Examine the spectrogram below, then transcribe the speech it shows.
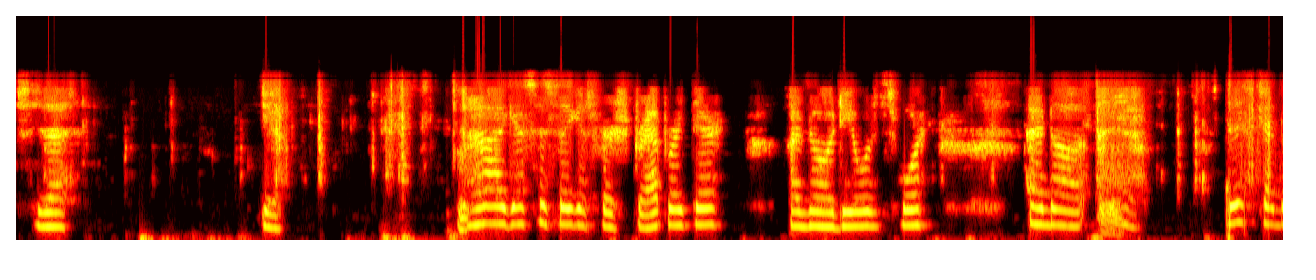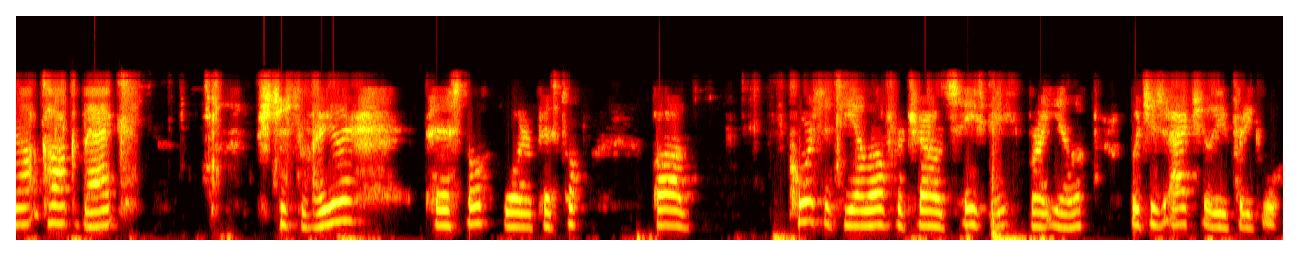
See that? Yeah. I guess this thing is for a strap right there. I have no idea what it's for. And uh this cannot cock back. It's just a regular pistol, water pistol. Um of course it's yellow for child safety, bright yellow, which is actually pretty cool.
